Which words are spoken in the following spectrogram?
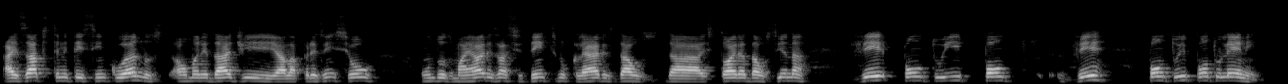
Há exatos 35 anos, a humanidade ela presenciou um dos maiores acidentes nucleares da, da história da usina V.I. Lenin,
